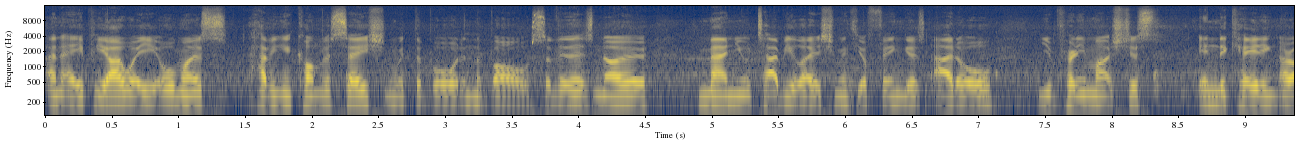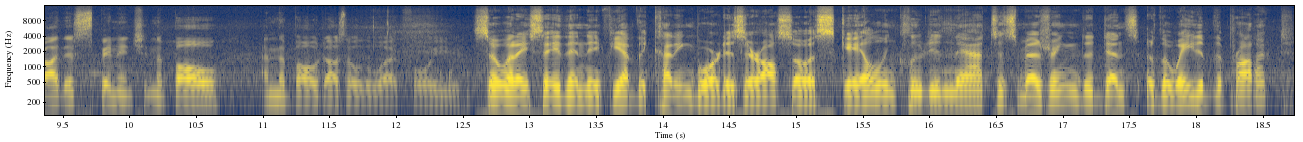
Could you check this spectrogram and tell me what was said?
an API where you're almost having a conversation with the board and the bowl. So that there's no manual tabulation with your fingers at all. You're pretty much just indicating, all right, there's spinach in the bowl, and the bowl does all the work for you. So what I say then, if you have the cutting board, is there also a scale included in that? It's measuring the dense or the weight of the product.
